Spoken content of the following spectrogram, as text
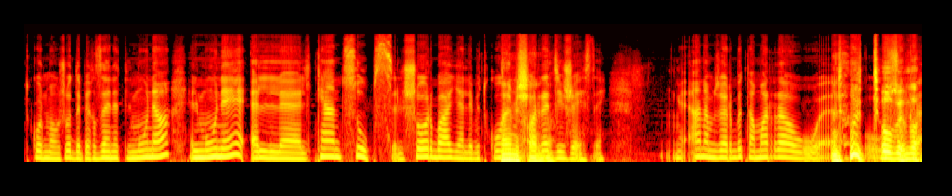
تكون موجودة بخزانة المونة المونة ال canned soups الشوربة يلي بتكون. already جاهزة. أنا مجربتها مرة و... توبه ما وشكراً.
